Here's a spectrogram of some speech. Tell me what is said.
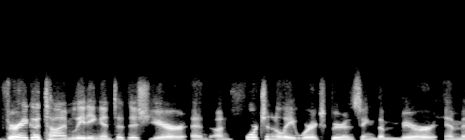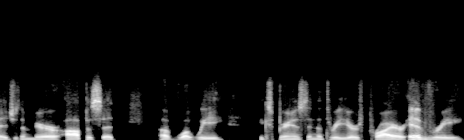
very good time leading into this year. And unfortunately, we're experiencing the mirror image, the mirror opposite of what we experienced in the three years prior. Every,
